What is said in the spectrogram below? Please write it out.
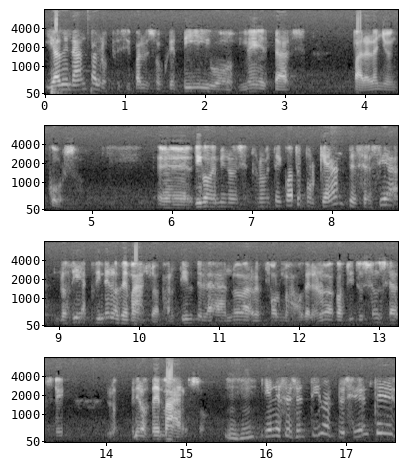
y adelantan los principales objetivos, metas para el año en curso. Eh, digo de 1994 porque antes se hacía los días primeros de mayo, a partir de la nueva reforma o de la nueva constitución se hace los primeros de marzo. Y en ese sentido el presidente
